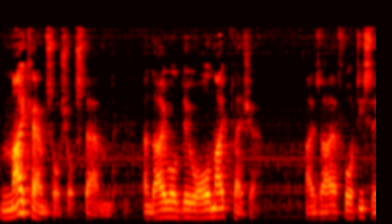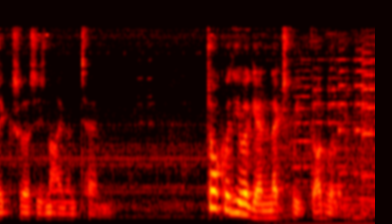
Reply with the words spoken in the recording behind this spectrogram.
My counsel shall stand, and I will do all my pleasure. Isaiah 46, verses 9 and 10. Talk with you again next week, God willing.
